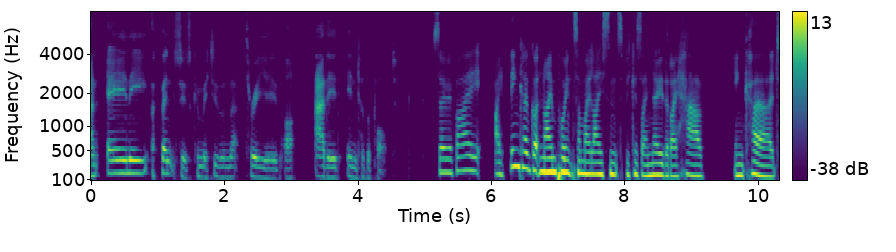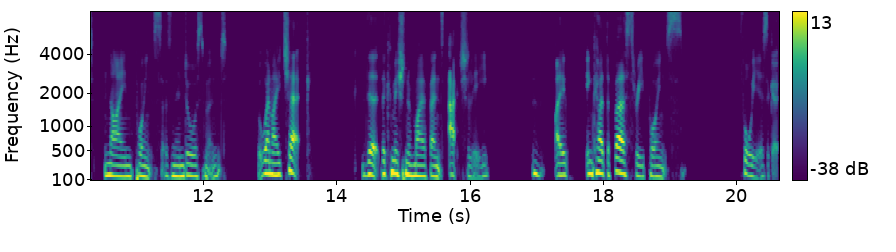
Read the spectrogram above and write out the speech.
And any offences committed in that three years are added into the pot. So if I, I think I've got nine points on my license because I know that I have incurred nine points as an endorsement. But when I check the the commission of my offence, actually, I incurred the first three points four years ago.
